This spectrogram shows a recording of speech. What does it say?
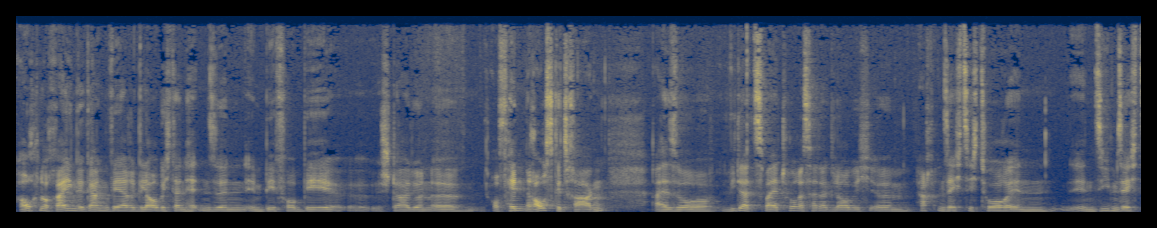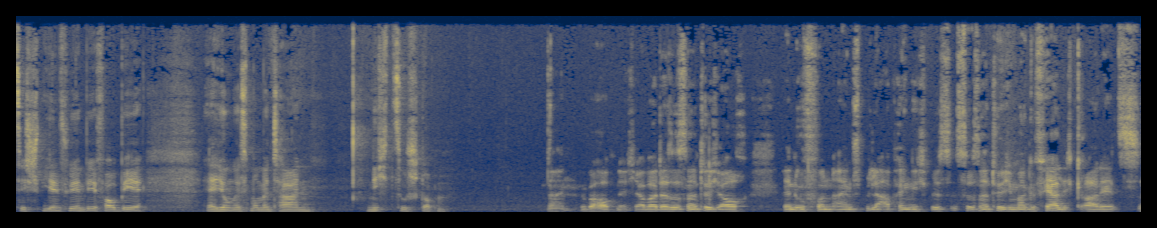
auch noch reingegangen wäre, glaube ich, dann hätten sie ihn im BVB-Stadion äh, auf Händen rausgetragen. Also wieder zwei Tore, das hat er, glaube ich, 68 ähm, Tore in, in 67 Spielen für den BVB. Der Junge ist momentan nicht zu stoppen. Nein, überhaupt nicht. Aber das ist natürlich auch, wenn du von einem Spieler abhängig bist, ist das natürlich immer gefährlich. Gerade jetzt,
